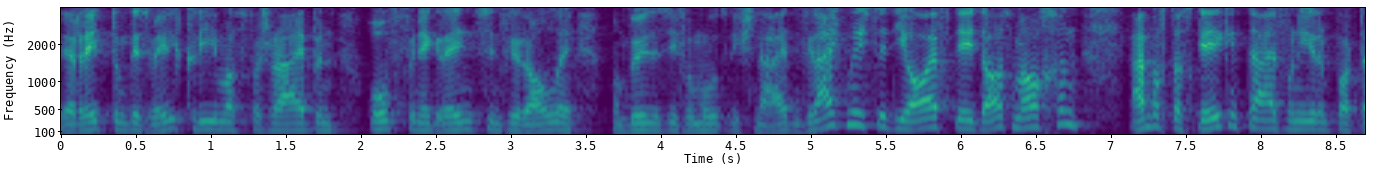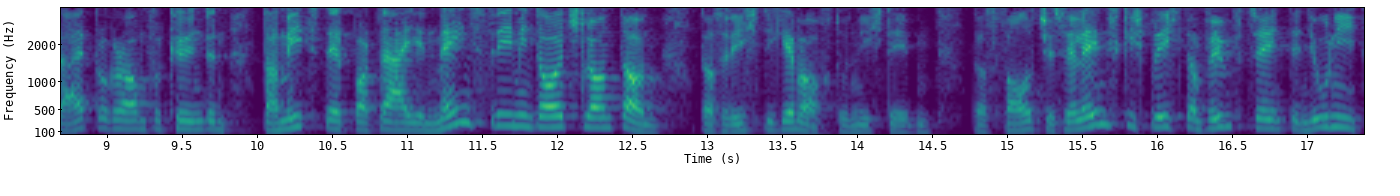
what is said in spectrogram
der Rettung des Weltklimas verschreiben, offene Grenzen für alle. Man würde sie vermutlich schneiden. Vielleicht müsste die AfD das machen, einfach das Gegenteil von ihrem Parteiprogramm verkünden, damit der Parteien Mainstream in Deutschland dann das Richtige macht und nicht eben das Falsche. Zelensky spricht am 15. Juni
